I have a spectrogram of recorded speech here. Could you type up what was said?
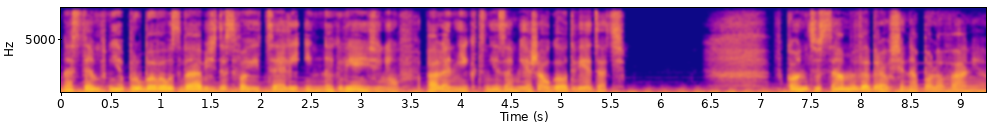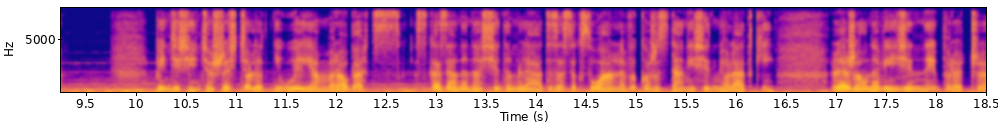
Następnie próbował zwabić do swojej celi innych więźniów, ale nikt nie zamierzał go odwiedzać. W końcu sam wybrał się na polowanie. 56-letni William Roberts, skazany na 7 lat za seksualne wykorzystanie siedmiolatki, leżał na więziennej pryczy,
